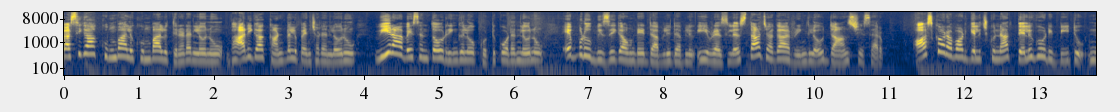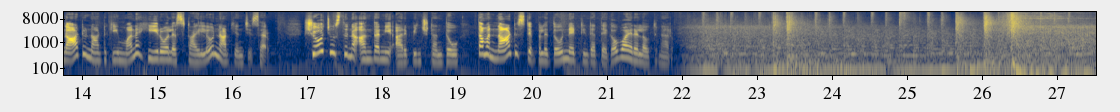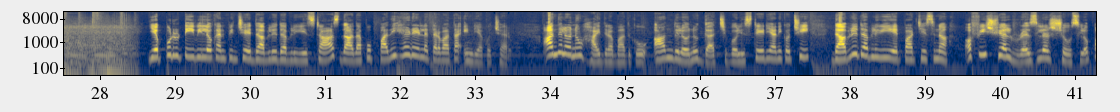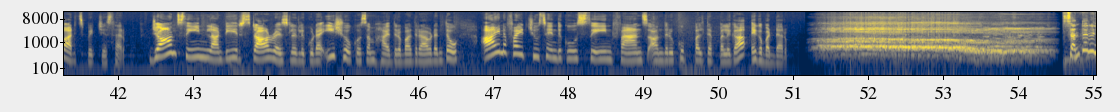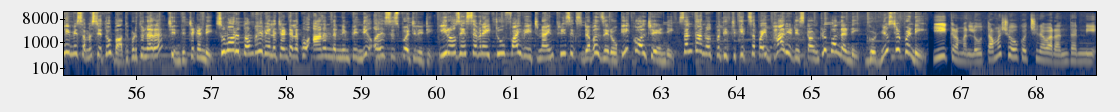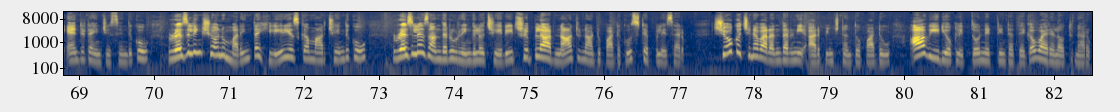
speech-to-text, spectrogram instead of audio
కసిగా కుంభాలు కుంభాలు తినడంలోనూ భారీగా కండలు పెంచడంలోనూ వీరావేశంతో రింగులో కొట్టుకోవడంలోనూ ఎప్పుడూ బిజీగా ఉండే డబ్ల్యూడబ్ల్యూఈ రెజ్లర్స్ తాజాగా రింగ్లో డాన్స్ చేశారు. ఆస్కార్ అవార్డు గెలుచుకున్న తెలుగోడి బీటు నాటు నాటుకి మన హీరోల స్టైల్లో నాట్యం చేశారు. షో చూస్తున్న అందరినీ అరిపించడంతో తమ నాటు స్టెప్పులతో నెట్టింట తెగ వైరల్ అవుతున్నారు. ఎప్పుడు టీవీలో కనిపించే డబ్ల్యూడబ్ల్యూఈ స్టార్స్ దాదాపు పదిహేడేళ్ళ తర్వాత ఇండియాకొచ్చారు. అందులోనూ హైదరాబాద్కు అందులోనూ గచ్చిబౌలి స్టేడియానికి వచ్చి డబ్ల్యూడబ్ల్యూఈ ఏర్పాటు చేసిన అఫీషియల్ రెజ్లర్ షోస్లో పార్టిసిపేట్ చేశారు. జాన్ సీన్ లాంటి స్టార్ రెజ్లర్లు కూడా ఈ షో కోసం హైదరాబాద్ రావడంతో ఆయన ఫైట్ చూసేందుకు సీన్ ఫ్యాన్స్ అందరూ కుప్పలు తెప్పలుగా ఎగబడ్డారు. సంతానలేమి సమస్యతో బాధపడుతున్నారా? చింతించకండి. సుమారు తొంభై వేల జంటలకు ఆనందం నింపింది ఓఎస్ఎస్ ఫర్టిలిటీ ఈ రోజే seven eight two five eight nine three six double zero కి కాల్ చేయండి. సంతానోత్పత్తి చికిత్సపై భారీ డిస్కౌంట్లు పొందండి. గుడ్ న్యూస్ చెప్పండి. ఈ క్రమంలో తమ షోకు వచ్చిన వారందరినీ ఎంటర్టైన్ చేసేందుకు రెజ్లింగ్ షోను మరింత హిలేరియస్గా మార్చేందుకు రెజ్లర్స్ అందరూ రింగులో చేరి ట్రిపుల్ ఆర్ నాటు నాటు పాటకు స్టెప్పులేశారు. షోకొచ్చిన వారందరినీ అర్పించడంతో పాటు ఆ వీడియో క్లిప్తో నెట్టింట తెగ వైరల్ అవుతున్నారు.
